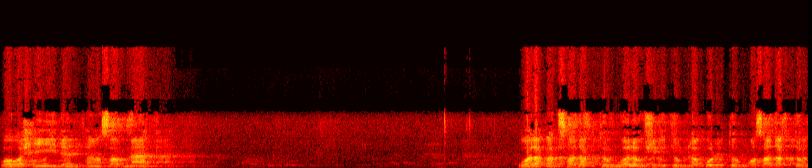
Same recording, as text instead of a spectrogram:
ووحيدا فنصرناك. ولقد صدقتم ولو شئتم لقلتم وصدقتم.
